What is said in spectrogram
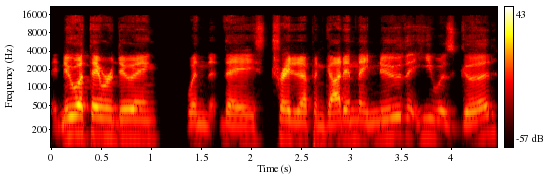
they knew what they were doing when they traded up and got him. They knew that he was good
